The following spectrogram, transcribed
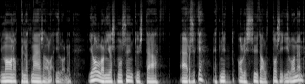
niin mä oon oppinut, että mä en saa olla iloinen. Jolloin jos mun syntyisi tämä ärsyke, että nyt olisi syytä olla tosi iloinen,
